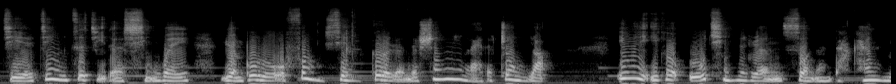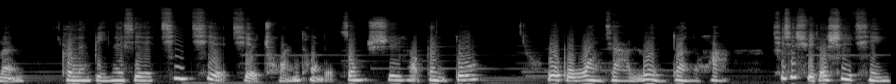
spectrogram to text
洁净自己的行为远不如奉献个人的生命来的重要，因为一个无情的人所能打开的门，可能比那些亲切且传统的宗师要更多。若不妄加论断的话，其实许多事情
